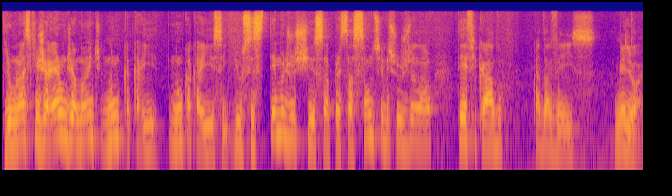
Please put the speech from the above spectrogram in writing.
Tribunais que já eram diamante nunca, caí, nunca caíssem. E o sistema de justiça, a prestação do serviço judicial tenha ficado cada vez melhor.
